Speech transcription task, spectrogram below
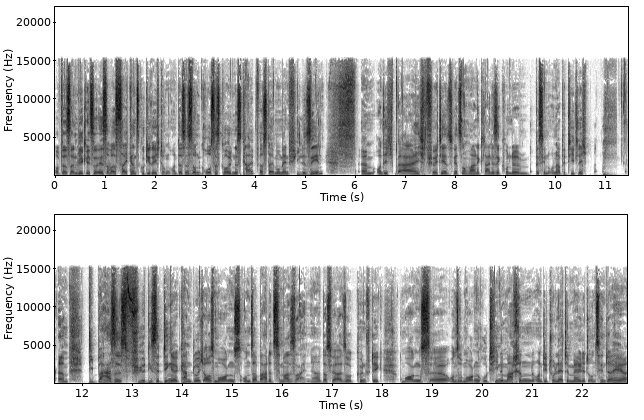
ob das dann wirklich so ist, aber es zeigt ganz gut die Richtung. Und das ist so ein großes goldenes Kalb, was da im Moment viele sehen. Ähm, und ich, äh, ich fürchte, jetzt wird es noch mal eine kleine Sekunde ein bisschen unappetitlich. Ähm, die Basis für diese Dinge kann durchaus morgens unser Badezimmer sein, ja, dass wir also künftig morgens äh, unsere Morgenroutine machen und die Toilette meldet uns hinterher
